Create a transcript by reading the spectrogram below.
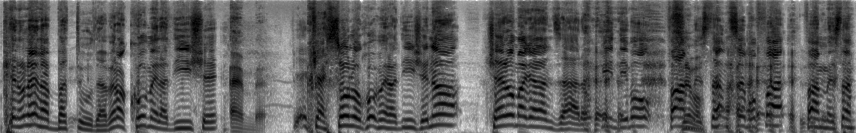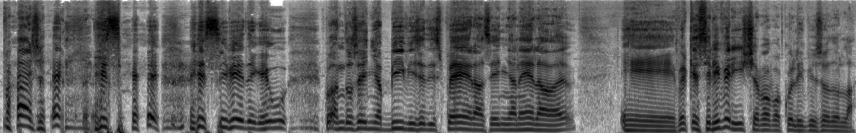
che non è una battuta, però come la dice, Eh beh. cioè solo come la dice, no, c'è Roma Catanzaro, quindi mo fammi sta, fa, fammi sta in pace e, se- e si vede che uh, quando segna Bivi si dispera, segna Nela, eh, eh, perché si riferisce proprio a quell'episodio là.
